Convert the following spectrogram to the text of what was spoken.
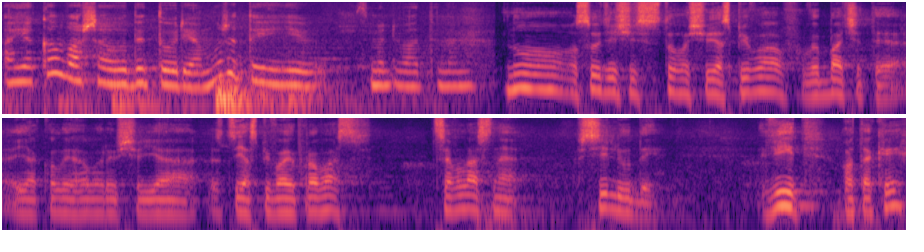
А яка ваша аудиторія? Можете її змалювати нам? Ну, судячи з того, що я співав, ви бачите, я коли говорив, що я, я співаю про вас, це власне всі люди. Від отаких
